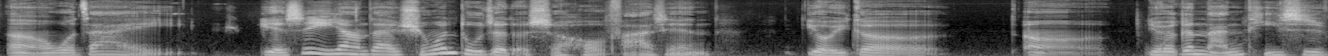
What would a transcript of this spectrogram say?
呃，我在也是一样，在询问读者的时候，发现有一个呃，有一个难题是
